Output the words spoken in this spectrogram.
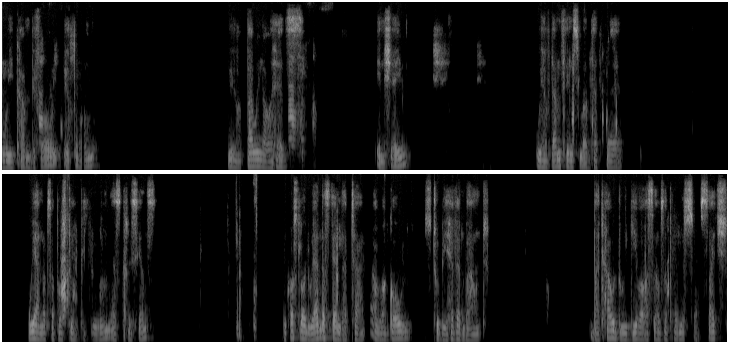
we come before your throne. We are bowing our heads in shame. We have done things, Lord, that we are not supposed to be doing as Christians. Because, Lord, we understand that uh, our goal is to be heaven bound. But how do we give ourselves a promise of such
